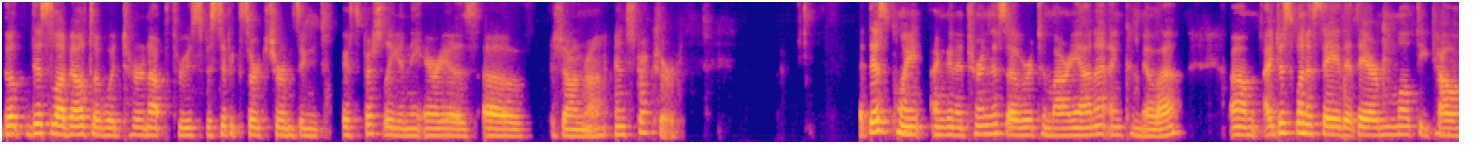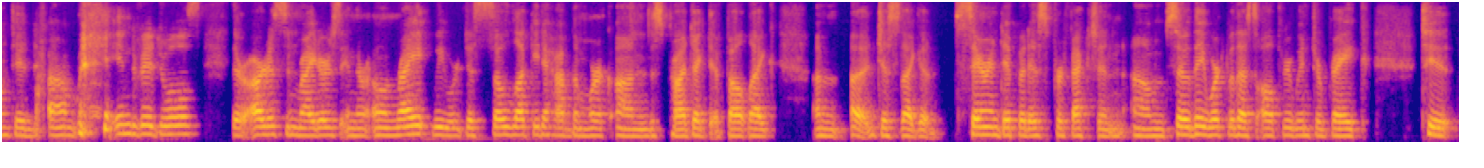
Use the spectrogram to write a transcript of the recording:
the, this La Vuelta would turn up through specific search terms, in, especially in the areas of genre and structure. At this point, I'm going to turn this over to Mariana and Camilla. Um, I just want to say that they are multi-talented um, individuals. They're artists and writers in their own right. We were just so lucky to have them work on this project. It felt like um, uh, just like a serendipitous perfection. Um, so they worked with us all through winter break to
